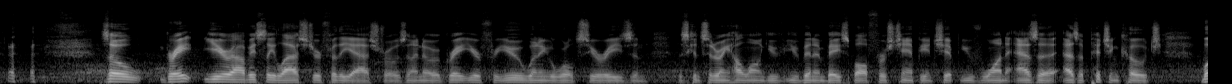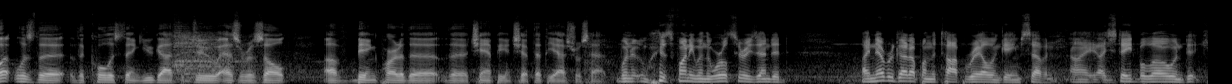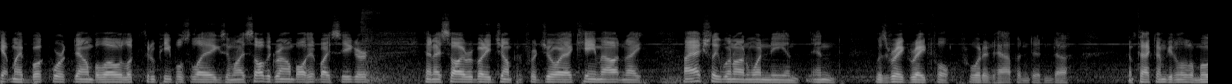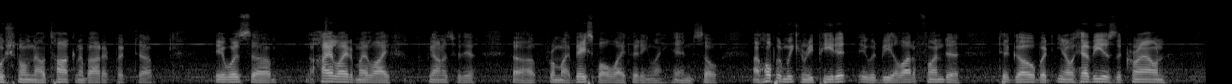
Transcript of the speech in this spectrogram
so, great year, obviously, last year for the Astros, and I know a great year for you winning a World Series, and just considering how long you've, you've been in baseball, first championship you've won as a, as a pitching coach. What was the, the coolest thing you got to do as a result of being part of the, the championship that the Astros had? When it was funny, when the World Series ended – I never got up on the top rail in Game Seven. I, I stayed below and did, kept my bookwork down below, looked through people's legs, and when I saw the ground ball hit by Seager, and I saw everybody jumping for joy, I came out and I, I actually went on one knee and, and was very grateful for what had happened. And uh, in fact, I'm getting a little emotional now talking about it, but uh, it was uh, a highlight of my life, to be honest with you, uh, from my baseball life anyway. And so I'm hoping we can repeat it. It would be a lot of fun to, to go, but, you know, heavy is the crown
